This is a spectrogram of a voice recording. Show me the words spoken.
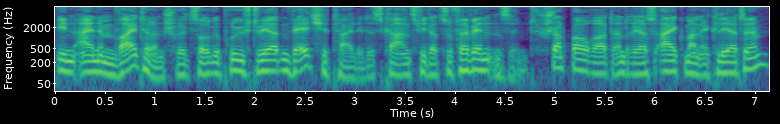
In einem weiteren Schritt soll geprüft werden, welche Teile des Krans wieder zu verwenden sind. Stadtbaurat Andreas Eickmann erklärte,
